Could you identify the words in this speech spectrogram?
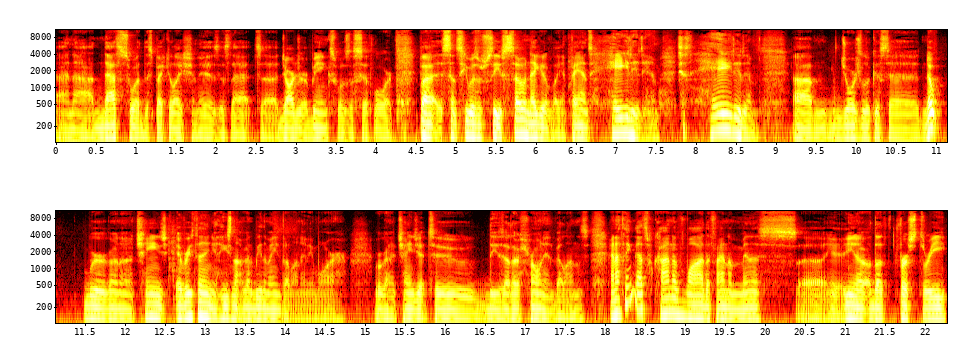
And uh, that's what the speculation is is that uh, jar jar binks was a sith lord. But since he was received so negatively and fans hated him just hated him um, george lucas said nope we're gonna change everything and he's not gonna be the main villain anymore we're going to change it to these other thrown in villains. And I think that's kind of why the Phantom Menace, uh, you know, the first three,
